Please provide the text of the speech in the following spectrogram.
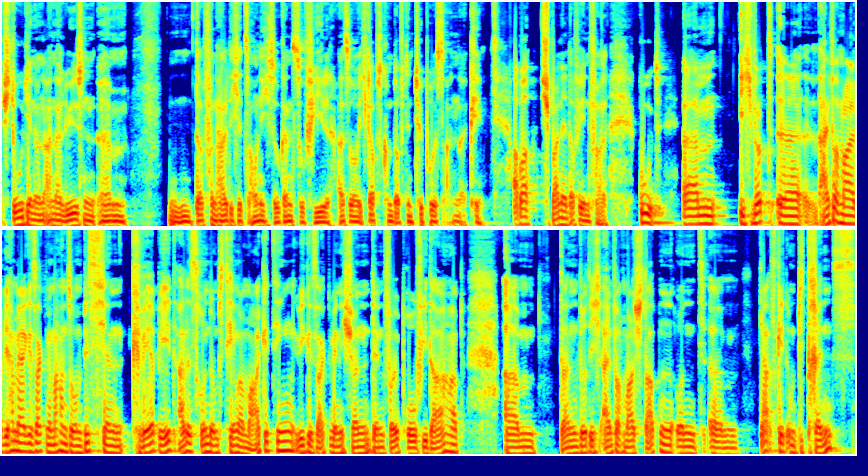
Studien und Analysen. Ähm, davon halte ich jetzt auch nicht so ganz so viel. Also ich glaube, es kommt auf den Typus an. Okay, aber spannend auf jeden Fall. Gut. Ähm, ich würde äh, einfach mal, wir haben ja gesagt, wir machen so ein bisschen querbeet, alles rund ums Thema Marketing. Wie gesagt, wenn ich schon den Vollprofi da habe, ähm, dann würde ich einfach mal starten und ähm, ja, es geht um die Trends,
